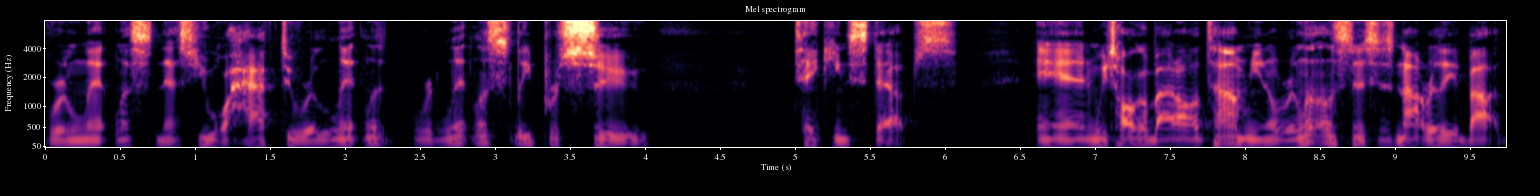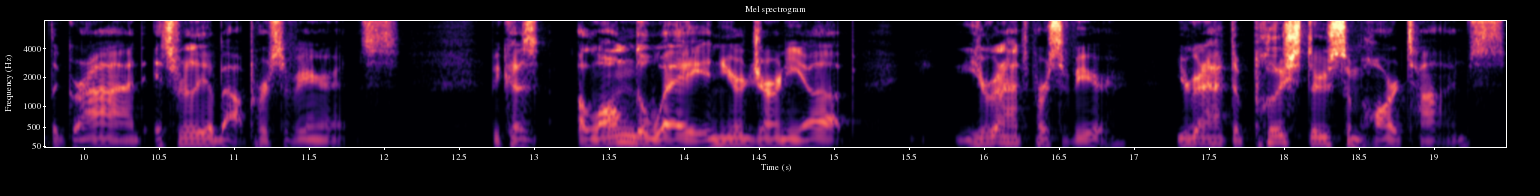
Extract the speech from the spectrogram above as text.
relentlessness. You will have to relentless, relentlessly pursue taking steps. And we talk about all the time, you know, relentlessness is not really about the grind, it's really about perseverance because along the way in your journey up, you're going to have to persevere. You're going to have to push through some hard times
